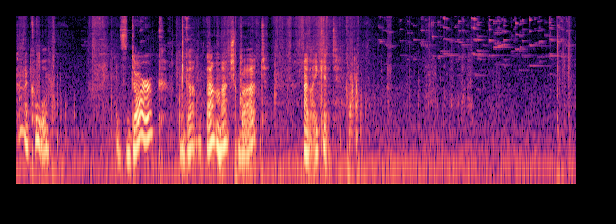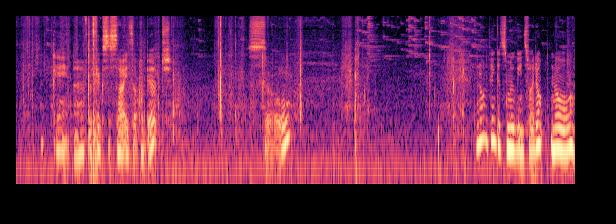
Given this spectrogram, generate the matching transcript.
Kind of cool. It's dark, got that much, but I like it. Okay, I have to fix the sides up a bit. So, I don't think it's moving, so I don't know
